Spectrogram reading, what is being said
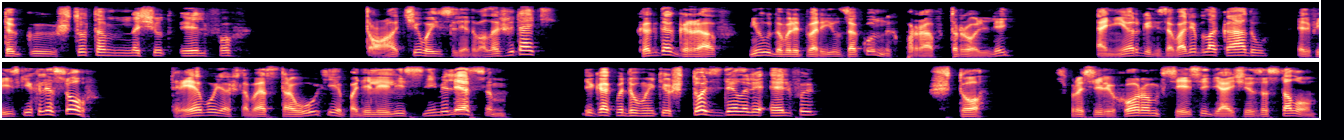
Так э, что там насчет эльфов? То, чего и следовало ожидать. Когда граф не удовлетворил законных прав троллей, они организовали блокаду эльфийских лесов, требуя, чтобы остроухие поделились с ними лесом. И как вы думаете, что сделали эльфы? — Что? — спросили хором все сидящие за столом.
